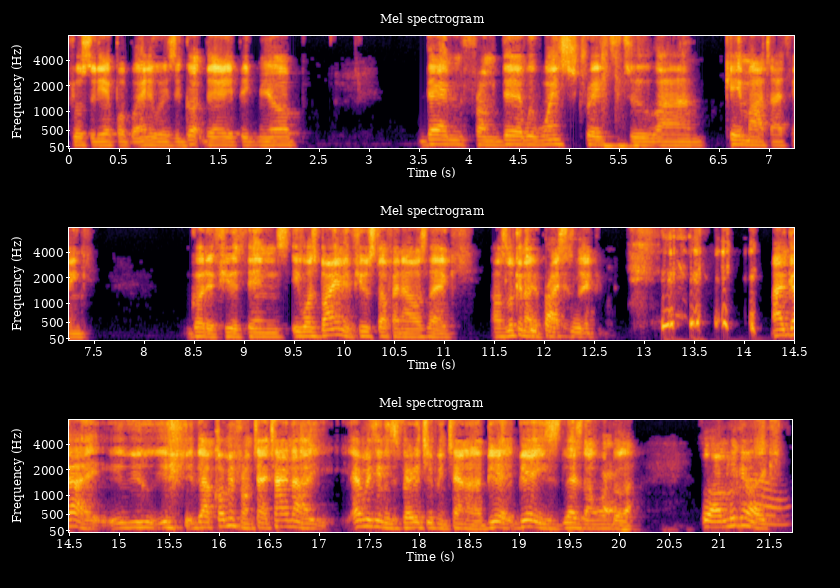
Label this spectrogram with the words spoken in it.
close to the airport. But anyways, he got there, he picked me up. Then from there, we went straight to um, Kmart. I think got a few things. He was buying a few stuff, and I was like, I was looking at the prices like, my guy, if you if you are coming from China, China, everything is very cheap in China. Beer beer is less than one dollar. So I'm looking like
